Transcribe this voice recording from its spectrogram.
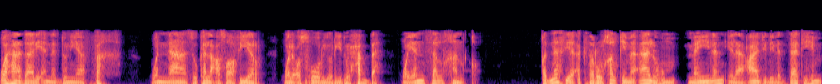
وهذا لأن الدنيا فخ والناس كالعصافير والعصفور يريد الحبة وينسى الخنق. قد نسي أكثر الخلق مآلهم ميلا إلى عاجل لذاتهم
